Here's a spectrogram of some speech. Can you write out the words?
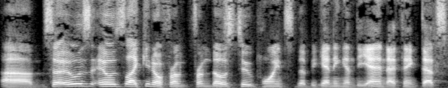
um, so it was it was like you know from from those two points, the beginning and the end. I think that's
